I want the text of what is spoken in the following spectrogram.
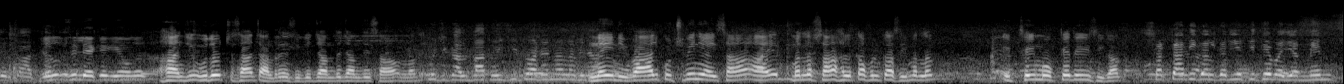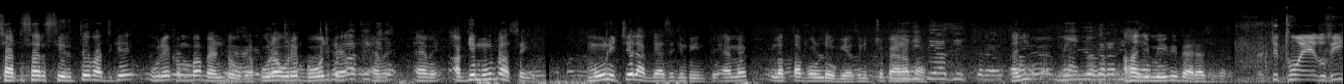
ਦੇ ਸਾਥ ਜਦੋਂ ਤੁਸੀਂ ਲੈ ਕੇ ਗਏ ਉਦੋਂ? ਹਾਂਜੀ ਉਦੋਂ ਚ ਸਾਹ ਚੱਲ ਰਹੇ ਸੀਗੇ ਜਾਂਦੇ ਜਾਂਦੇ ਸਾਹ ਉਹਨਾਂ ਦੇ। ਕੁਝ ਗੱਲਬਾਤ ਹੋਈ ਸੀ ਤੁਹਾਡੇ ਨਾਲ ਅਵਿਨਾਸ਼ ਨਹੀਂ ਨਹੀਂ ਆਵਾਜ਼ ਕੁਝ ਵੀ ਨਹੀਂ ਆਈ ਸਾਹ ਆਏ ਮਤਲਬ ਸਾਹ ਹਲਕਾ ਫੁਲਕਾ ਸੀ ਮਤਲਬ ਇੱਥੇ ਹੀ ਮੌਕੇ ਤੇ ਹੀ ਸੀਗਾ। ਸੱਟਾਂ ਦੀ ਗੱਲ ਕਰੀਏ ਕਿੱਥੇ ਵਜਿਆ? ਮੇਨ ਸੱਟ ਸਰ ਸਿਰ ਤੇ ਵੱਜ ਕੇ ਉਰੇ ਖੰਭਾ ਬੈਂਡ ਹੋ ਗਿਆ ਪੂਰਾ ਉਰੇ ਬੋਝ ਪਿਆ ਐਵੇਂ ਐਵੇਂ ਅੱਗੇ ਮੂੰਹ ਪਾਸੇ ਹੀ। ਮੂੰਹ ਨੀਚੇ ਲੱਗ ਗਿਆ ਸੀ ਜ਼ਮੀਨ ਤੇ ਐਵੇਂ ਲੱਤਾਂ ਫੋਲਡ ਹੋ ਗਿਆ ਸੀ ਨੀਚੇ ਪੈਰਾਂ ਪਾ ਪਿਆ ਸੀ ਹਾਂਜੀ? ਮੀਂਹ ਵਗੈਰਾ ਵੀ ਹਾਂਜੀ ਮੀਂਹ ਵੀ ਪੈ ਰਿਹਾ ਸੀ ਸਰ। ਕਿੱਥੋਂ ਆਏ ਹੋ ਤੁਸੀਂ?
